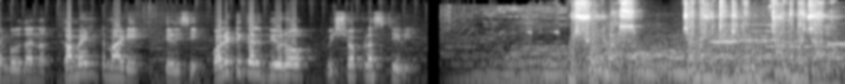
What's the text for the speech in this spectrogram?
ಎಂಬುದನ್ನು ಕಮೆಂಟ್ ಮಾಡಿ ತಿಳಿಸಿ. Political bureau Vishwa plus TV Vishwa plus ಜಾಲ.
